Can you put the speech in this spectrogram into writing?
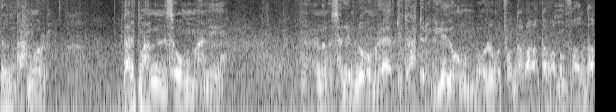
يا انت حمار انت عارف معنى إن أنا اسويهم يعني إيه؟ يعني أنا بسلم لهم رقبتي تحت رجليهم بقول لهم اتفضلوا على طبق من فضة.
